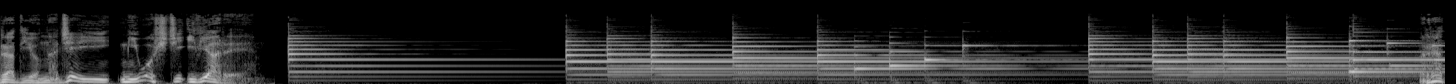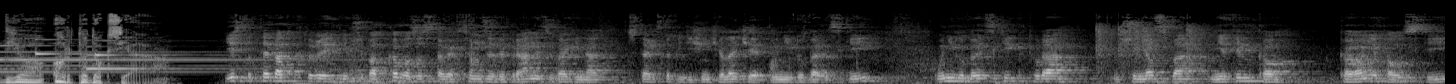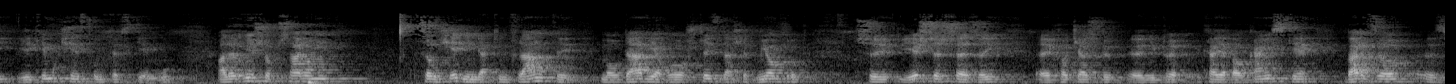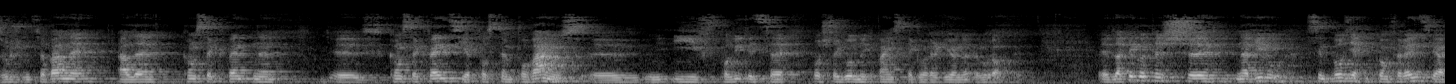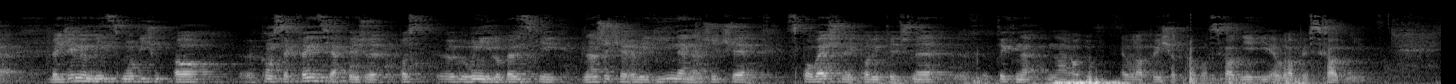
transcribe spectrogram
Radio Nadziei, Miłości i Wiary. Radio Ortodoksja. Jest to temat, który nieprzypadkowo został, jak sądzę, wybrany z uwagi na 450-lecie Unii Lubelskiej. Unii Lubelskiej, która przyniosła nie tylko koronie polskiej, Wielkiemu Księstwu Litewskiemu, ale również obszarom sąsiednim, jakim Flanty, Mołdawia, Włoszczyzna, Siedmiogród, czy jeszcze szerzej, e, chociażby e, niektóre kraje bałkańskie, bardzo zróżnicowane, ale konsekwentne konsekwencje w postępowaniu i w polityce poszczególnych państw tego regionu Europy. E, dlatego też e, na wielu sympozjach i konferencjach będziemy mieć mówić o konsekwencjach tejże Unii Lubelskiej na życie religijne, na życie społeczne i polityczne tych narodów Europy Środkowo-Wschodniej i Europy Wschodniej.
